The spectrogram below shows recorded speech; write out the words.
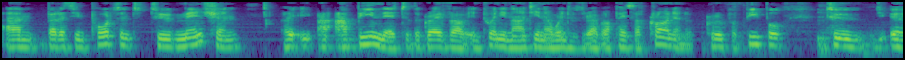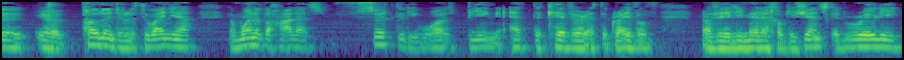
Um, but it's important to mention I, have been there to the grave of, in 2019 I went with Rabbi Pesach Krohn and a group of people to uh, uh, Poland and Lithuania and one of the highlights certainly was being at the kever, at the grave of Rav Elimelech of Lizhensk. It really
